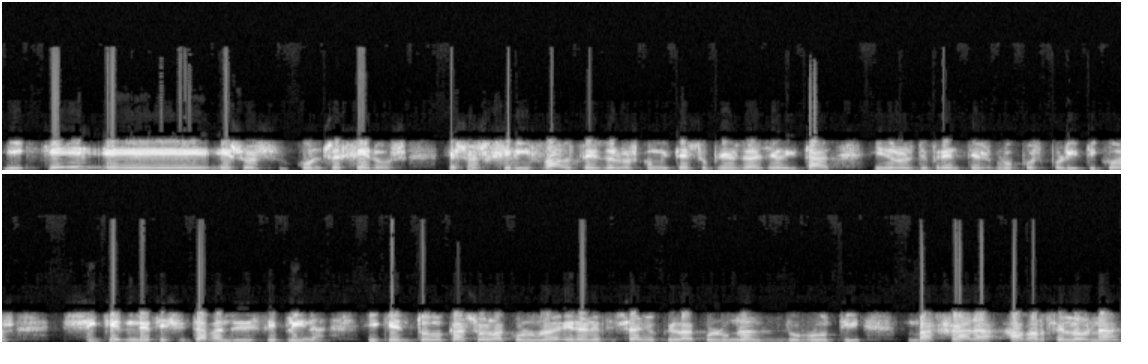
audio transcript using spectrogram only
y que eh, esos consejeros, esos girifaltes de los comités superiores de la Generalitat y de los diferentes grupos políticos sí que necesitaban de disciplina y que en todo caso la columna era necesario que la columna Durruti bajara a Barcelona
